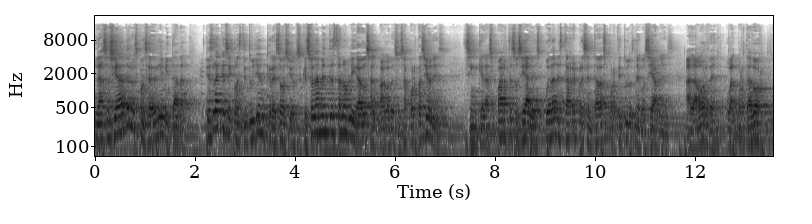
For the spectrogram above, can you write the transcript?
la Sociedad de Responsabilidad Limitada es la que se constituye entre socios que solamente están obligados al pago de sus aportaciones, sin que las partes sociales puedan estar representadas por títulos negociables, a la orden o al portador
